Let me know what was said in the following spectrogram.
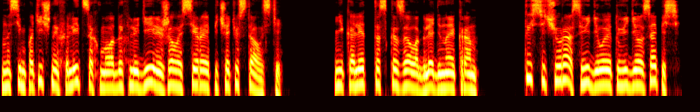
на симпатичных лицах молодых людей лежала серая печать усталости. Николетта сказала, глядя на экран, «Тысячу раз видела эту видеозапись,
